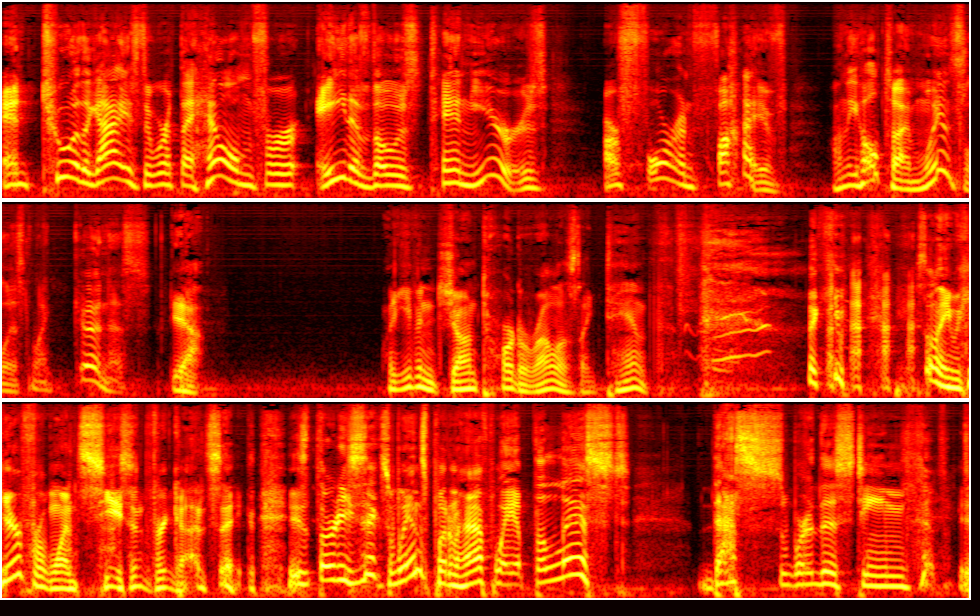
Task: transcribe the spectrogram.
And two of the guys that were at the helm for 8 of those 10 years are 4 and 5 on the all-time wins list. My goodness. Yeah. Like even John Tortorella's like 10th. like he, he's only here for one season, for God's sake. His 36 wins put him halfway up the list. That's where this team is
